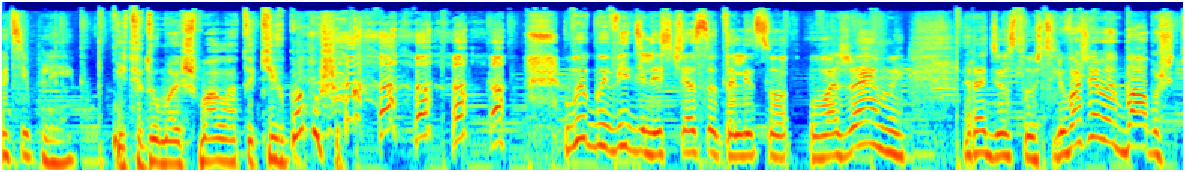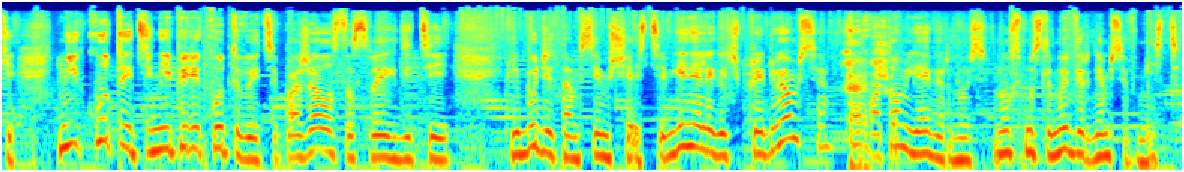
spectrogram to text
потеплее. И ты думаешь, мало таких бабушек? Вы бы видели сейчас это лицо, уважаемый радиослушатель. Уважаемые бабушки, не кутайте, не перекутывайте, пожалуйста, своих детей. И будет нам всем счастье. Евгений Олегович, прервемся, а потом я вернусь. Ну, в смысле, мы вернемся вместе.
